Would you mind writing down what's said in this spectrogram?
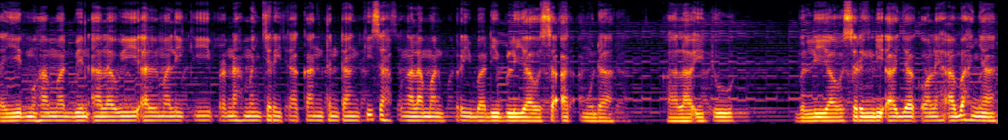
Sayyid Muhammad bin Alawi Al-Maliki pernah menceritakan tentang kisah pengalaman pribadi beliau saat muda. Kala itu beliau sering diajak oleh abahnya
